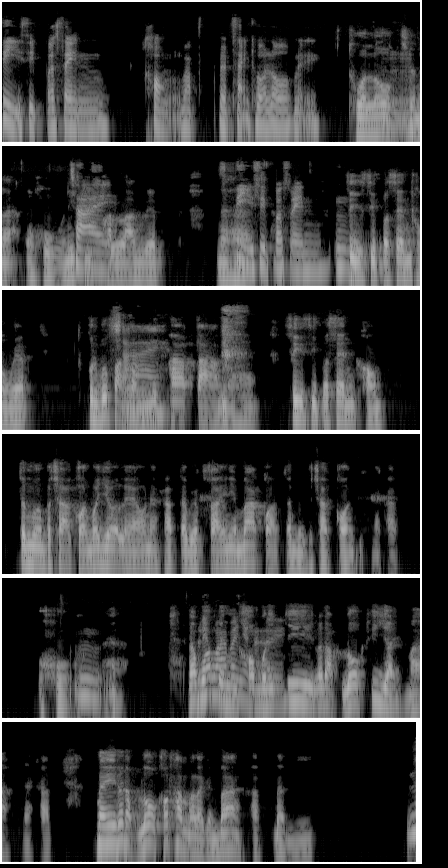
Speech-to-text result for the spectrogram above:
40% ของแบบเว็บไซต์ทั่วโลกเลย ทั่วโลกอืมใช่ไหมโอ้โห นี่ใช่กี่พันล้านเว็บนะฮะ40%สี่สิบเปอร์เซ็นของเว็บ คุณผู้ฟังใช่ลองนึกภาพตามนะฮะสี่สิบเปอร์เซ็นของจำนวนประชากรว่าเยอะแล้วนะครับ แต่เว็บไซต์เนี่ยมากกว่าจำนวนประชากรอีกนะครับ โอ้โหอืมนะฮะนับว่าเป็นเรียกว่าเป็นอย่างนั้นคอมมูนิตี้ระดับโลกที่ใหญ่มากนะครับ ในระดับโลกเขาทำอะไรกันบ้างครับ แบบนี้ ใน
